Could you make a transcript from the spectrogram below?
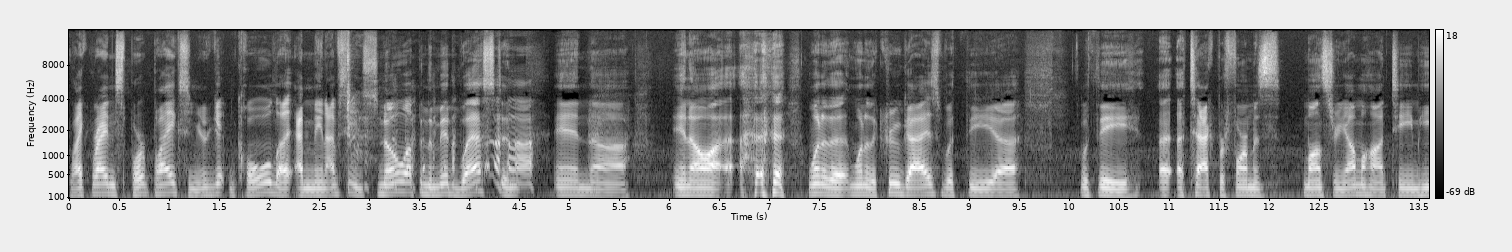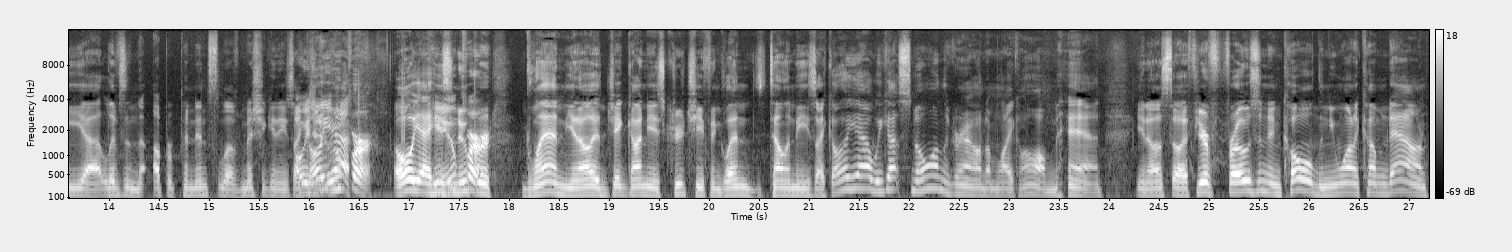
like riding sport bikes and you're getting cold. I, I mean, I've seen snow up in the Midwest, and and uh, you know, uh, one of the one of the crew guys with the uh, with the uh, attack performance Monster Yamaha team. He uh, lives in the Upper Peninsula of Michigan. He's Oh, like, he's oh yeah, Yooper." oh yeah, he's an. Yooper. Glenn, you know, Jake Gagne's crew chief, and Glenn's telling me he's like, oh yeah, we got snow on the ground. I'm like, oh man, you know. So if you're frozen and cold and you want to come down,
